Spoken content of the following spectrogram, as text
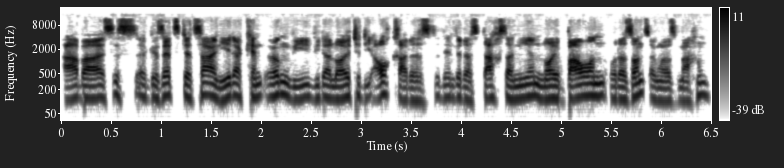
Aber es ist äh, Gesetz der Zahlen. Jeder kennt irgendwie wieder Leute, die auch gerade entweder das Dach sanieren, neu bauen oder sonst irgendwas machen.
